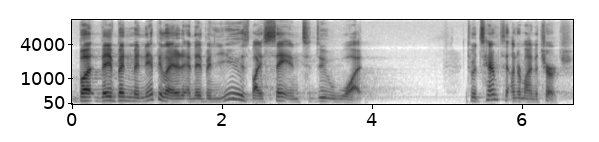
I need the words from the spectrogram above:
but they've been manipulated and they've been used by Satan to do what? To attempt to undermine the church.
